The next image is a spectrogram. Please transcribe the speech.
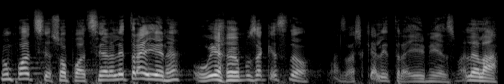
Não pode ser, só pode ser a letra E, né? Ou erramos a questão. Mas acho que é a letra E mesmo. Olha lá.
